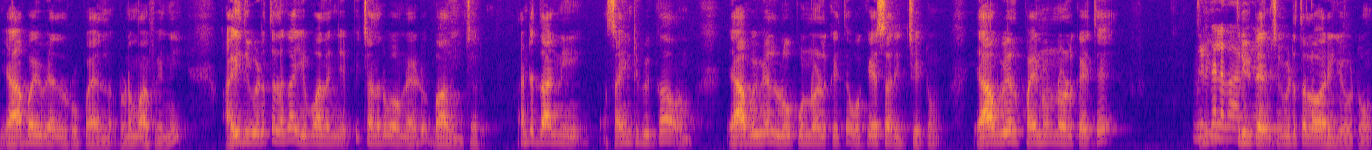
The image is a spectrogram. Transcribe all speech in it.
యాభై వేల రూపాయల రుణమాఫీని ఐదు విడతలుగా ఇవ్వాలని చెప్పి చంద్రబాబు నాయుడు భావించారు. అంటే దాన్ని సైంటిఫిక్గా యాభై వేలు లోపు ఉన్న వాళ్ళకైతే ఒకేసారి ఇచ్చేయటం యాభై వేలు పైన ఉన్న వాళ్ళకైతే త్రీ టైమ్స్ విడతల వారికి ఇవ్వటం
